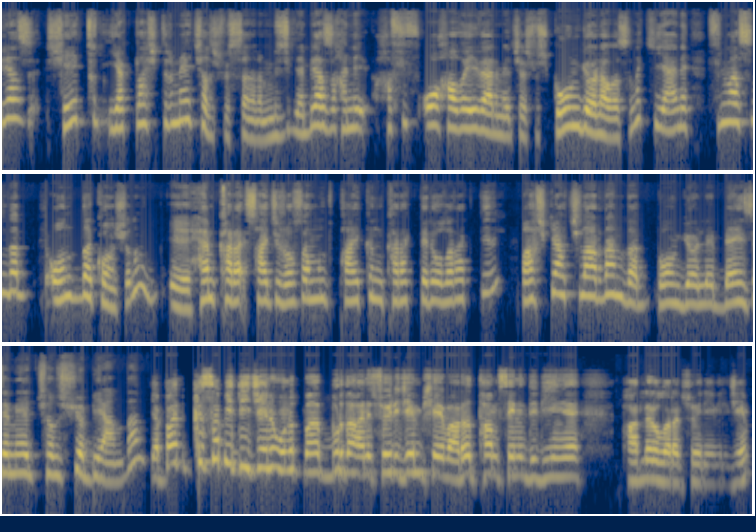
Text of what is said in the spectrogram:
Biraz şeyi tut, yaklaştırmaya çalışmış sanırım müzikle. Biraz hani hafif o havayı vermeye çalışmış. Gone Girl havasını ki yani film aslında onu da konuşalım. Ee, hem kara, sadece Rosamund Pike'ın karakteri olarak değil başka açılardan da Gone Girl'e benzemeye çalışıyor bir yandan. Ya ben kısa bir diyeceğini unutma. Burada hani söyleyeceğim bir şey vardı. Tam senin dediğine paralel olarak söyleyebileceğim.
